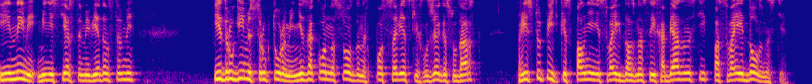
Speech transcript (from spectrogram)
и иными министерствами, ведомствами и другими структурами незаконно созданных постсоветских лжегосударств приступить к исполнению своих должностных обязанностей по своей должности –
